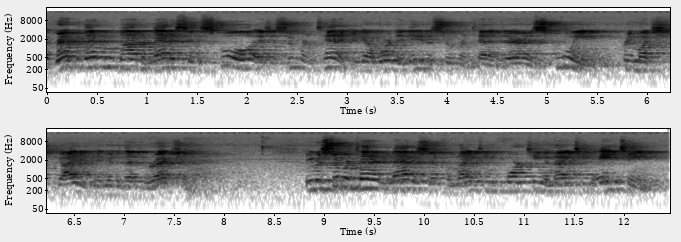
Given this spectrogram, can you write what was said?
Uh, Grandpa then moved on to Madison School as a superintendent. He got word they needed a superintendent there, and his schooling pretty much guided him into that direction. He was superintendent in Madison from 1914 to 1918.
